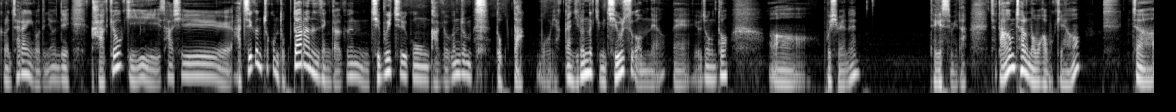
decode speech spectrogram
그런 차량이거든요. 근데 가격이 사실 아직은 조금 높다라는 생각은 GV70 가격은 좀 높다. 뭐 약간 이런 느낌이 지울 수가 없네요. 네, 요 정도 어, 보시면은 되겠습니다. 자, 다음 차로 넘어가 볼게요. 자,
